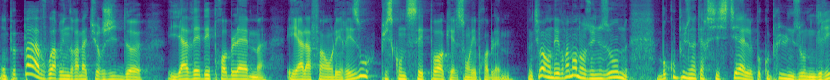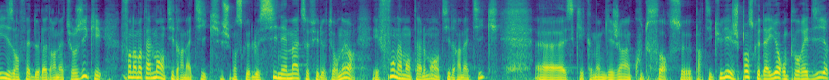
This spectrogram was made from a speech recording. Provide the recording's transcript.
on peut pas avoir une dramaturgie de il y avait des problèmes et à la fin on les résout, puisqu'on ne sait pas quels sont les problèmes. Donc, tu vois, on est vraiment dans une zone beaucoup plus interstitielle, beaucoup plus une zone grise, en fait, de la dramaturgie qui est fondamentalement antidramatique. Je pense que le cinéma de Sophie Le Tourneur est fondamentalement antidramatique, euh, ce qui est quand même déjà un coup de force particulier. Je pense que d'ailleurs, on pourrait dire,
